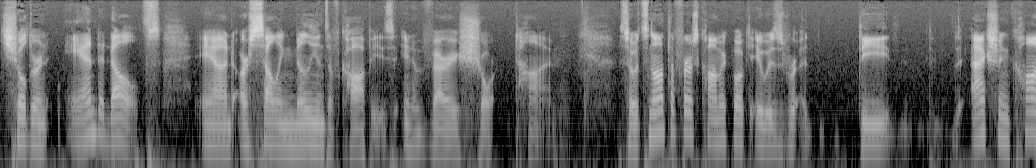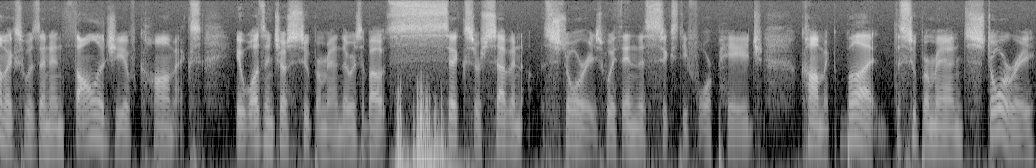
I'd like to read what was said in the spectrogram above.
children and adults and are selling millions of copies in a very short time. So it's not the first comic book, it was the Action Comics was an anthology of comics. It wasn't just Superman. There was about six or seven stories within this 64-page comic, but the Superman story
